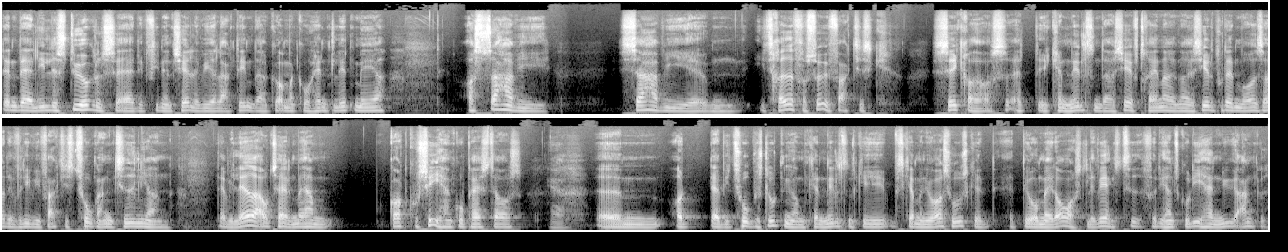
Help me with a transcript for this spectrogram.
Den der lille styrkelse af det finansielle, vi har lagt ind, der gør, at man kunne hente lidt mere. Og så har vi, så har vi øh, i tredje forsøg faktisk sikret os, at det er Ken Nielsen, der er cheftræner. Når jeg siger det på den måde, så er det, fordi vi faktisk to gange tidligere, da vi lavede aftalen med ham, godt kunne se, at han kunne passe til os. Ja. Øhm, og da vi tog beslutningen om Ken Nielsen, skal, skal man jo også huske, at det var med et års leveringstid, fordi han skulle lige have en ny ankel.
